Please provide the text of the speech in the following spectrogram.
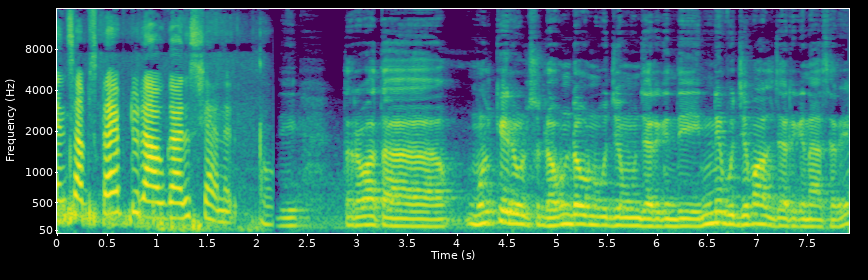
and subscribe to Rao Garu's channel. తర్వాత ముల్కీ రూల్స్ డౌన్ డౌన్ ఉద్యమం జరిగింది. ఇన్ని ఉద్యమాలు జరిగినా సరే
